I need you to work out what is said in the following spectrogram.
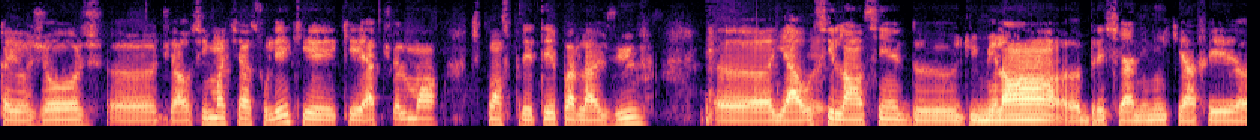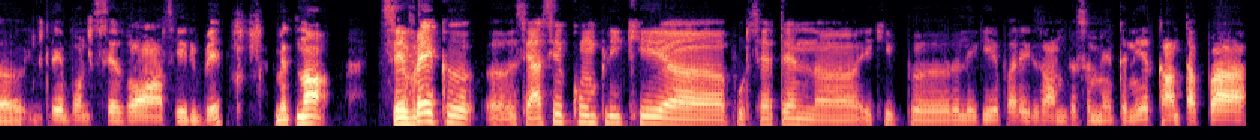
Caio Georges. euh, tu as aussi Mathias Soulé qui est, qui est actuellement, je pense, prêté par la Juve. Euh, il y a Ouais. aussi l'ancien de, du Milan, euh, Brescianini, qui a fait euh, une très bonne saison en série B. Maintenant, c'est vrai que euh, c'est assez compliqué euh, pour certaines euh, équipes reléguées, par exemple, de se maintenir quand t'as pas,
